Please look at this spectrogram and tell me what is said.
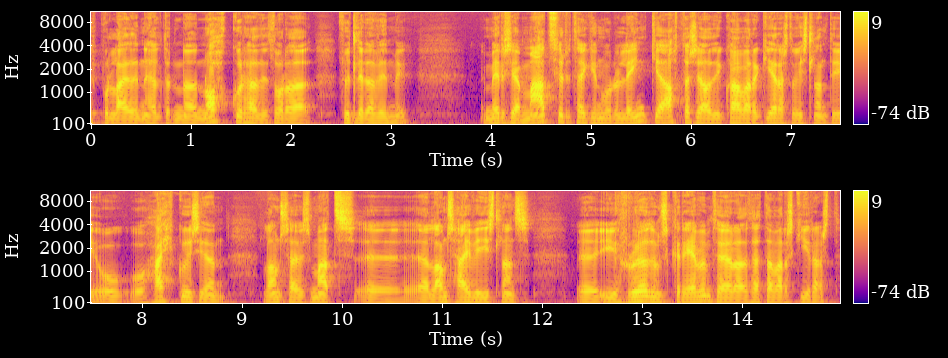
upp úr lægðinni heldur en að nokkur hafi þórað fullir að við mig. Meiri sé að matfyrirtækin voru lengi að átta sig á því hvað var að gerast á Íslandi og, og hækkuði síðan lánshæfi Íslands í hröðum skrefum þegar þetta var að skýrast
